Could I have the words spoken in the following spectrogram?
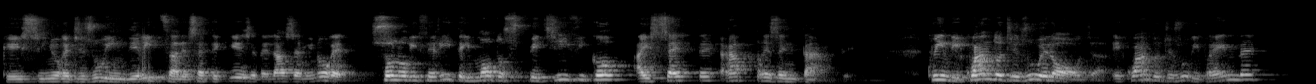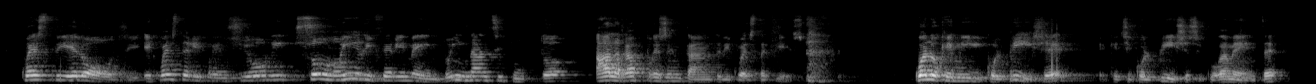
che il Signore Gesù indirizza alle sette chiese dell'Asia Minore sono riferite in modo specifico ai sette rappresentanti. Quindi quando Gesù elogia e quando Gesù riprende, questi elogi e queste riprensioni sono in riferimento innanzitutto al rappresentante di questa Chiesa. Quello che mi colpisce, e che ci colpisce sicuramente,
